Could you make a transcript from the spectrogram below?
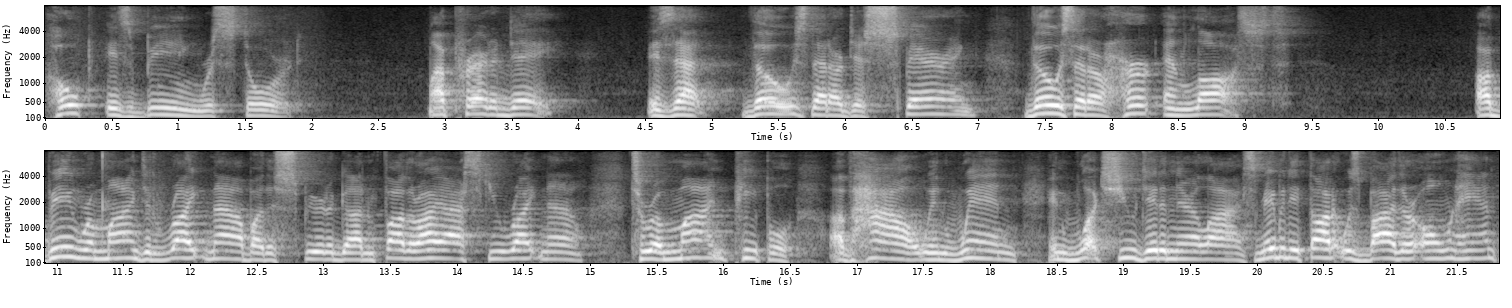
Hope is being restored. My prayer today is that those that are despairing, those that are hurt and lost, are being reminded right now by the Spirit of God. And Father, I ask you right now to remind people of how and when and what you did in their lives. Maybe they thought it was by their own hand.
